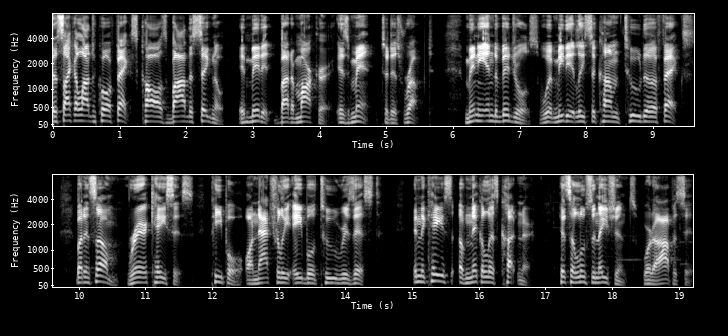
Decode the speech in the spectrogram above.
The psychological effects caused by the signal emitted by the marker is meant to disrupt. Many individuals will immediately succumb to the effects, but in some rare cases, people are naturally able to resist. In the case of Nicholas Kuttner, his hallucinations were the opposite.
